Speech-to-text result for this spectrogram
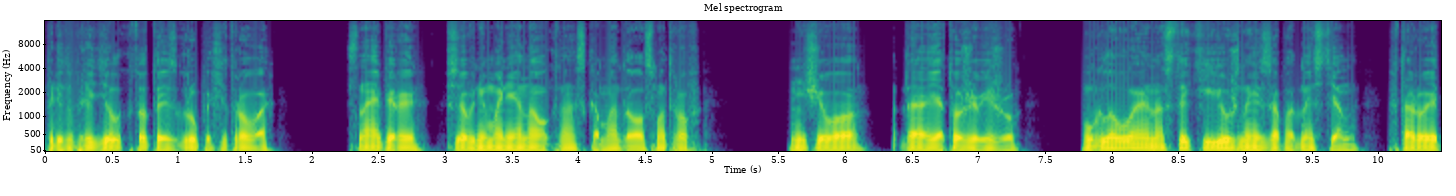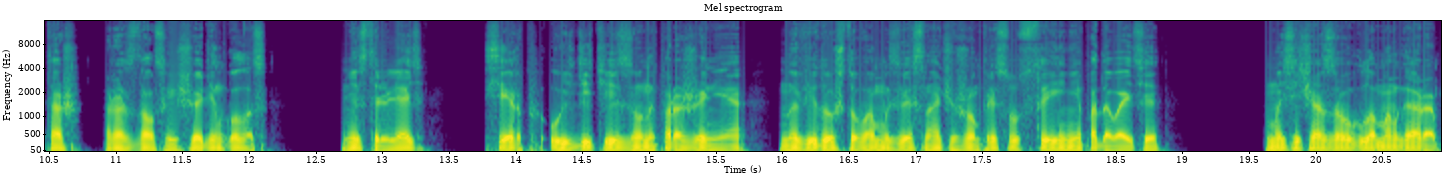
Предупредил кто-то из группы Хитрова. «Снайперы, все внимание на окна», — скомандовал Смотров. «Ничего, да, я тоже вижу. Угловое на стыке южной и западной стен. Второй этаж», — раздался еще один голос. «Не стрелять. Серб, уйдите из зоны поражения, но виду, что вам известно о чужом присутствии, не подавайте. «Мы сейчас за углом ангара.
